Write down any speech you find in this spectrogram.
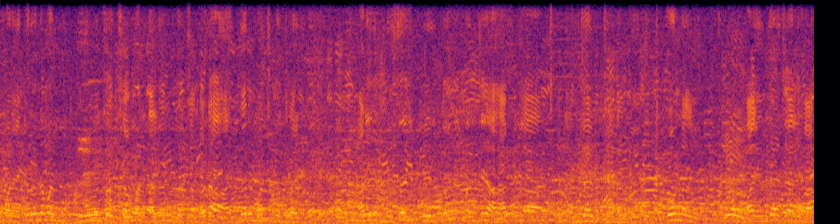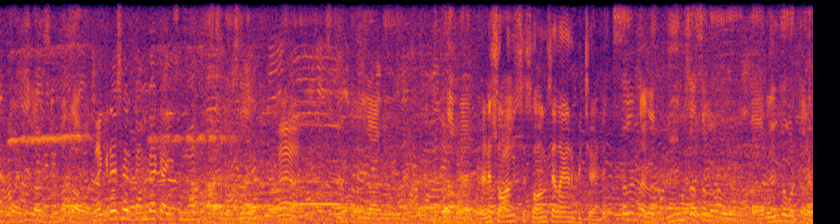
మనం ఎక్కడున్నా మనం గురువు నుంచి వచ్చాము మన తల్లి నుంచి వచ్చాం కాబట్టి ఆ ఇద్దరు మర్చిపోతున్నారు లైఫ్లో అనేది మెసేజ్ పెడుతూ మంచిగా హ్యాపీగా ఎంజాయ్ చేయడానికి బాగా ఎంజాయ్ చేయాలి కాబట్టి ఇలాంటి సినిమా కావాలి. వెంకటేష్ గారు కంబ్యాక్ ఈ సినిమా? అంటే సాంగ్స్ సాంగ్స్ ఎలా అనిపించాయండి? ఎక్సలెంట్ అండి థీమ్స్ అసలు రేంజ్లో కొట్టాడు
